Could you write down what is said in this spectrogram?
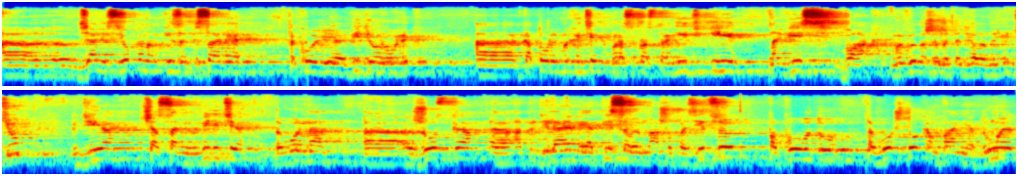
взяли с Йоханом и записали такой видеоролик, а, который мы хотели бы распространить и на весь ВАК. Мы выложим это дело на YouTube, где, сейчас сами увидите, довольно э, жестко э, определяем и описываем нашу позицию по поводу того, что компания думает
